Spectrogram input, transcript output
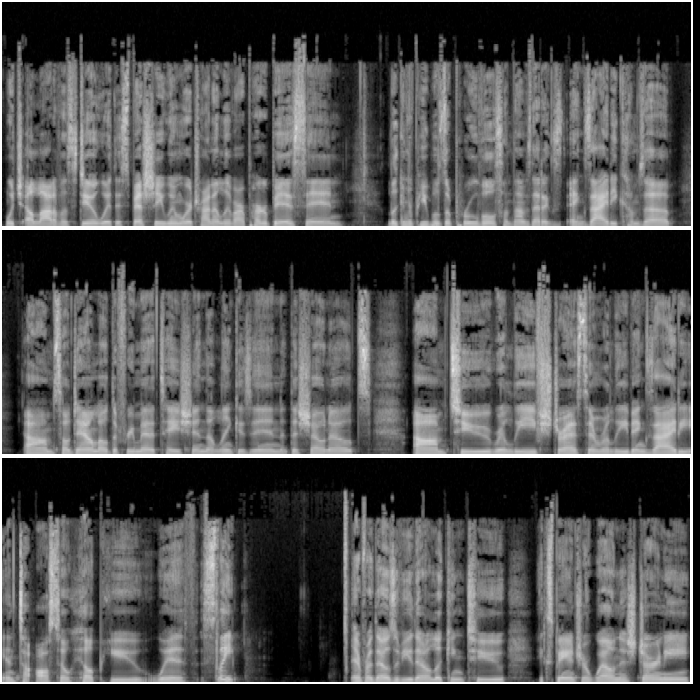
which a lot of us deal with, especially when we're trying to live our purpose and looking for people's approval. Sometimes that anxiety comes up. Um, so download the free meditation. The link is in the show notes um, to relieve stress and relieve anxiety and to also help you with sleep. And for those of you that are looking to expand your wellness journey,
